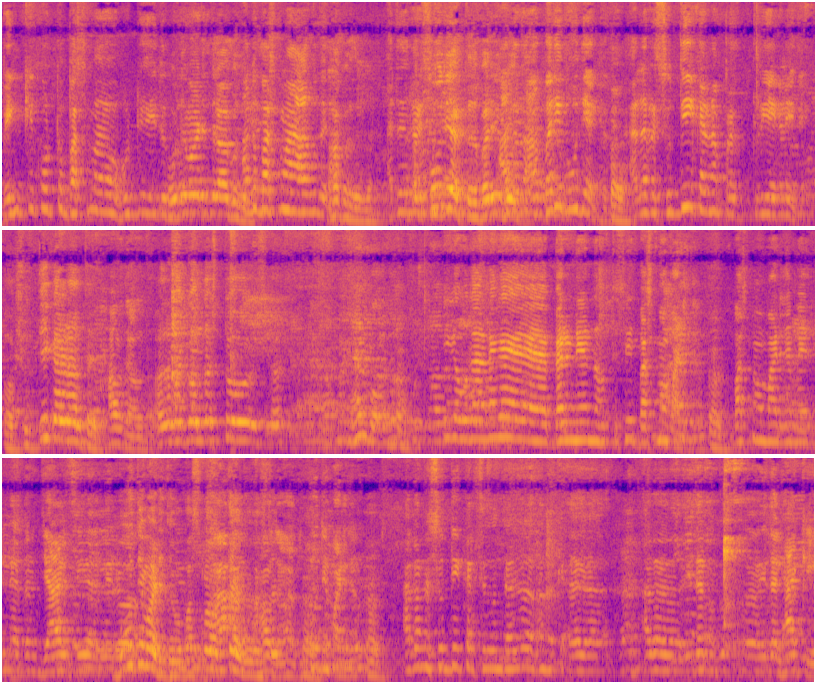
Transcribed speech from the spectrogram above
ಬೆಂಕಿ ಕೊಟ್ಟು ಭಸ್ಮ ಹುಡ್ಡಿ ಇದು ಹುಡಿ ಮಾಡಿದ್ರೆ ಅದು ಭಸ್ಮ ಆಗುದಿಲ್ಲ. ಆಗುದಿಲ್ಲ. ಅದರ ಬರೀ ಬೂದಿ ಆಗ್ತದೆ ಬರೀ ಅದು- ಬೂದಿ. ಬರೀ ಬೂದಿ ಆಗ್ತದೆ. ಅದರ ಶುದ್ಧೀಕರಣ ಪ್ರಕ್ರಿಯೆಗಳಿದೆ. ಓ, ಶುದ್ಧೀಕರಣ ಅಂತ ಇದೆ. ಹೌದೌದು. ಅದ್ರ ಬಗ್ಗೆ ಒಂದಷ್ಟು ಹೇಳ್ಬೋದು. ಈಗ ಉದಾಹರಣೆಗೆ ಬೆರಣೆಯನ್ನು ಹೊತ್ತಿಸಿ ಭಸ್ಮ ಮಾಡಿದ್ರು. ಹ್ಮ್. ಭಸ್ಮ ಮಾಡಿದ ಮೇಲೆ ಅದನ್ನು ಜಾಳಿಸಿ ಅಲ್ಲಿ ಬೂದಿ ಮಾಡಿದ್ದೆವು ಭಸ್ಮ ಹಾ, ಹೌದು, ಬೂದಿ ಮಾಡಿದ್ರು. ಹ್ಮ್. ಅದನ್ನು ಶುದ್ಧೀಕರಿಸಿ ಅಂತ ಹೇಳಿದ್ರೆ ಅದನ್ನು ಕ- ಆ, ಅದು ಇದನ್ನು ಆ, ಇದರಲ್ಲಿ ಹಾಕಿ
